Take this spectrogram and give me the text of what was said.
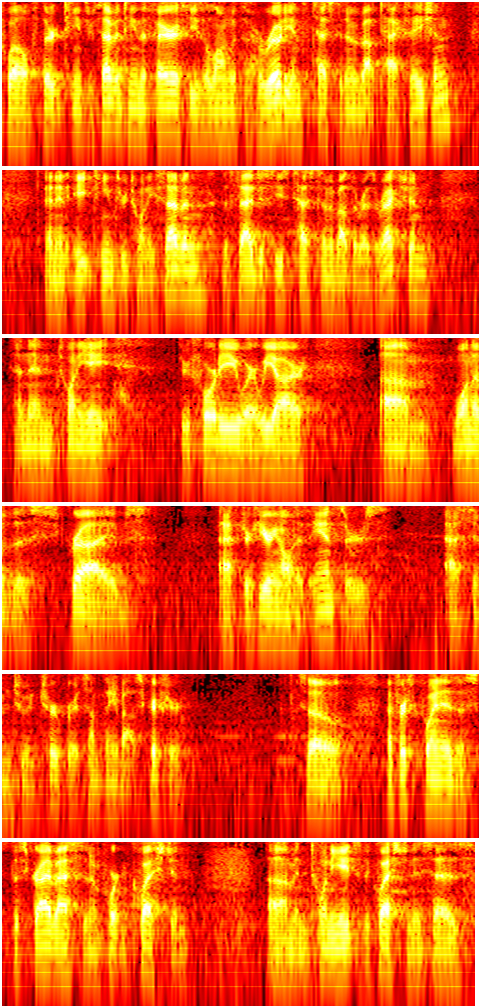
12, 13 through 17, the Pharisees, along with the Herodians, tested him about taxation. And in 18 through 27, the Sadducees test him about the resurrection. And then 28 through 40, where we are, um, one of the scribes, after hearing all his answers, asks him to interpret something about Scripture. So, my first point is the scribe asks an important question. Um, in 28 the question. It says,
